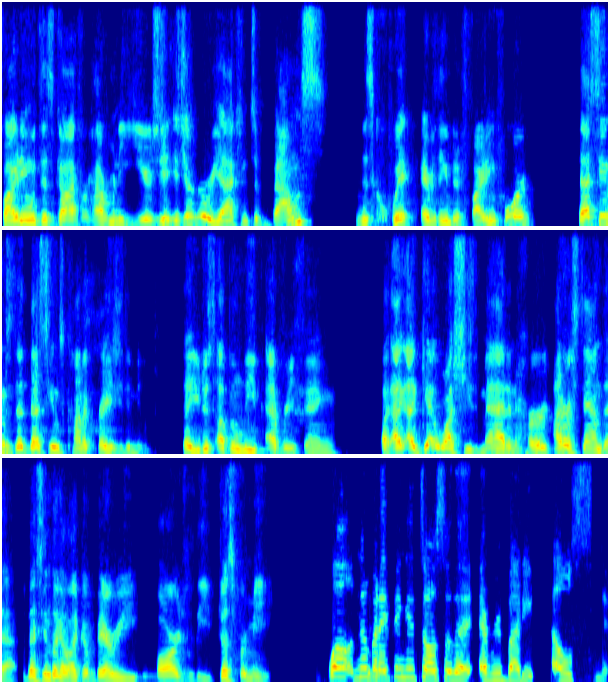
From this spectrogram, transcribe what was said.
fighting with this guy for however many years. Is your real reaction to bounce and just quit everything you've been fighting for? That seems that, that seems kind of crazy to me. That you just up and leave everything. Like, I, I get why she's mad and hurt. I understand that. But that seems like a, like a very large leap just for me. Well, no, but I think it's also that everybody else knew.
